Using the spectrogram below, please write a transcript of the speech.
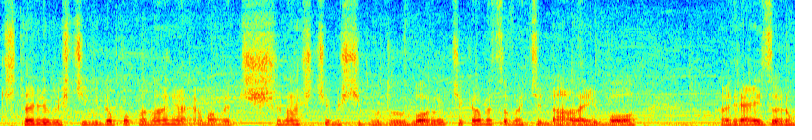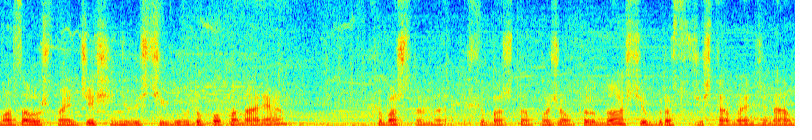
4 wyścigi do pokonania, a mamy 13 wyścigów do wyboru, ciekawe co będzie dalej, bo Razor ma załóżmy 10 wyścigów do pokonania, chyba że ten, chyba, że ten poziom trudności po prostu gdzieś tam będzie nam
